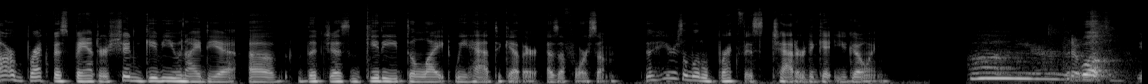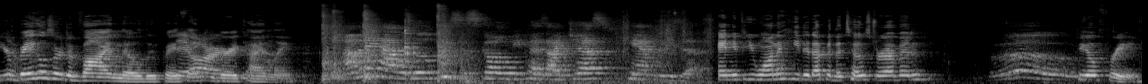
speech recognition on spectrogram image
Our breakfast banter should give you an idea of the just giddy delight we had together as a foursome. So here's a little breakfast chatter to get you going. It Well. Your bagels are divine, though, Lupe. They Thank are. you very kindly. I'm gonna have a little piece of scone because I just can't resist. And if you want to heat it up in the toaster oven, Whoa. feel free.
